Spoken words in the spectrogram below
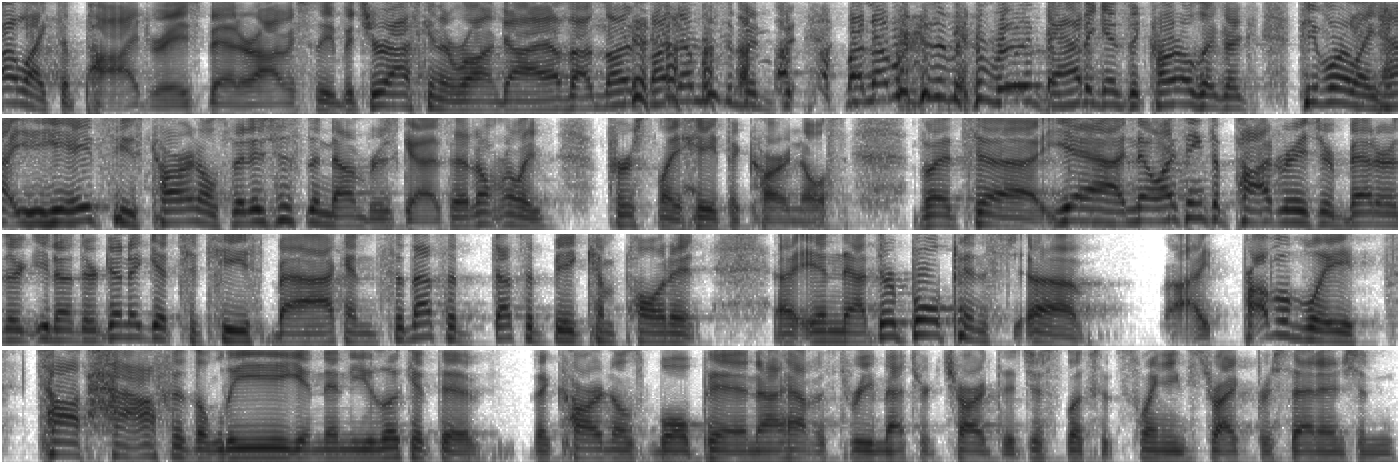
I like the Padres better, obviously, but you're asking the wrong guy. My, my numbers have been my numbers have been really bad against the Cardinals. Like, like people are like, he hates these Cardinals, but it's just the numbers, guys. I don't really personally hate the Cardinals, but uh, yeah, no, I think the Padres are better. They're you know they're going to get Tatis back, and so that's a that's a big component uh, in that. Their bullpens. Uh, I probably top half of the league, and then you look at the the Cardinals bullpen. I have a three metric chart that just looks at swinging strike percentage and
